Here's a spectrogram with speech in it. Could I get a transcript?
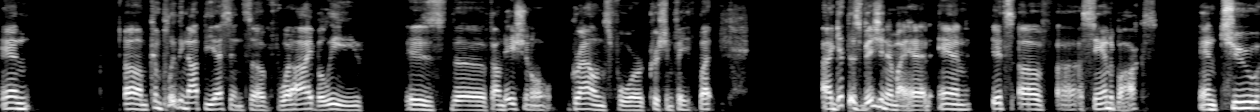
and um, completely not the essence of what I believe is the foundational grounds for Christian faith. But I get this vision in my head, and it's of uh, a sandbox and two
